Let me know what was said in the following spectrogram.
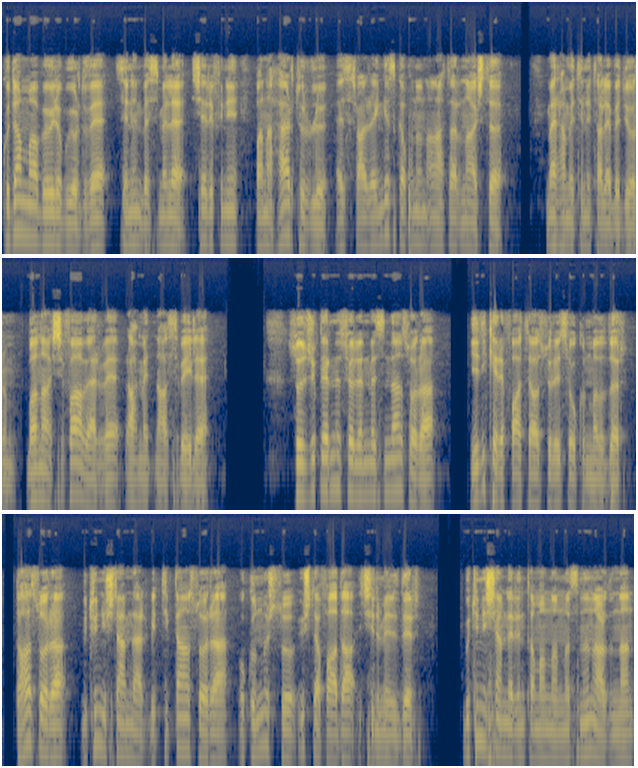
Kudamma böyle buyurdu ve senin besmele şerifini bana her türlü esrarengiz kapının anahtarını açtı. Merhametini talep ediyorum. Bana şifa ver ve rahmet nasip eyle. Sözcüklerinin söylenmesinden sonra yedi kere Fatiha suresi okunmalıdır. Daha sonra bütün işlemler bittikten sonra okunmuş su üç defa da içilmelidir. Bütün işlemlerin tamamlanmasının ardından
